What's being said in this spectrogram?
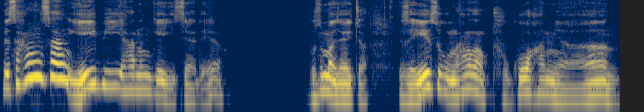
그래서 항상 예비하는 게 있어야 돼요. 무슨 말인지 알겠죠? 그래서 예수금을 항상 두고 하면,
